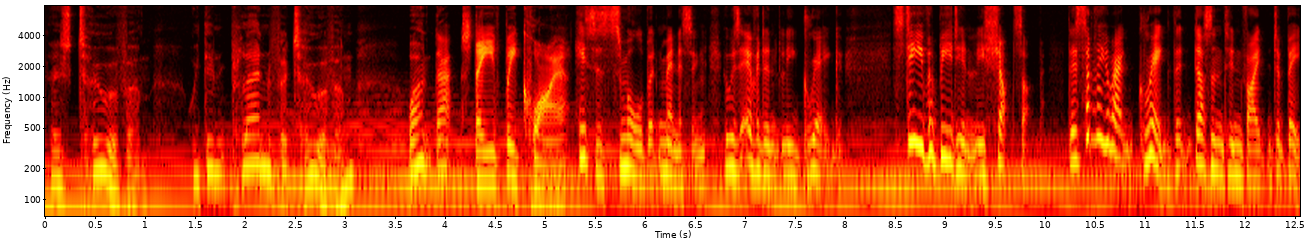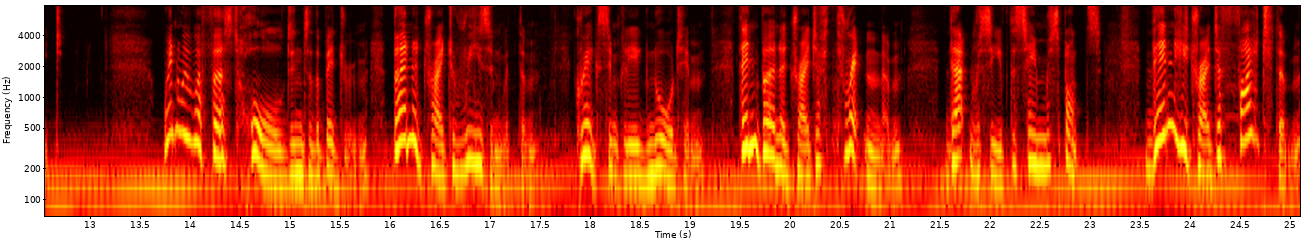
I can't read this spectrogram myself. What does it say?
there's two of them. We didn't plan for two of them. Won't that. Steve, be quiet. hisses Small but menacing, who is evidently Greg. Steve obediently shuts up. There's something about Greg that doesn't invite debate. When we were first hauled into the bedroom, Bernard tried to reason with them. Greg simply ignored him. Then Bernard tried to threaten them. That received the same response. Then he tried to fight them,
